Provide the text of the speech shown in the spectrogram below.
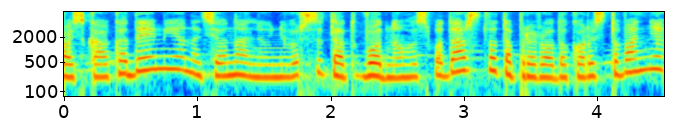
Острозька академія, Національний університет водного господарства та природокористування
